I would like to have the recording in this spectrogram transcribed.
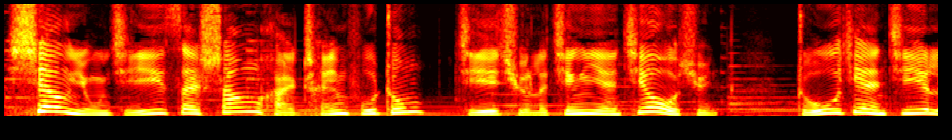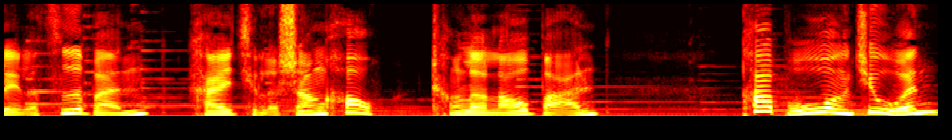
向永吉在商海沉浮中汲取了经验教训，逐渐积累了资本，开启了商号，成了老板。他不忘旧恩，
